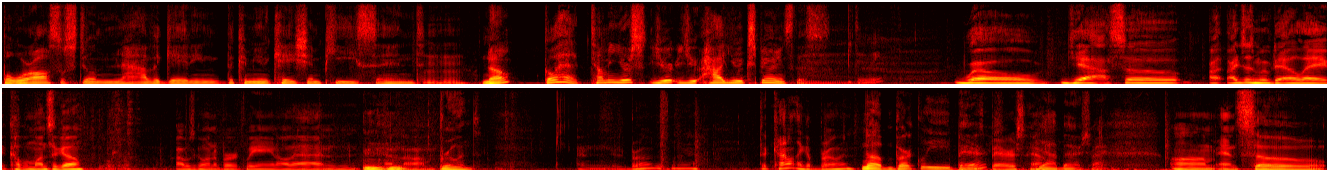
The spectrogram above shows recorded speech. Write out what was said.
but we're also still navigating the communication piece. And no, go ahead, tell me your your, your how you experience this. do we? Well, yeah. So I, I just moved to LA a couple months ago. I was going to Berkeley and all that, and, and um, Bruins. and Bruins, yeah. they're kind of like a Bruin. No, Berkeley Bears. Bears, Yeah, yeah. Bears. Right. Um, and so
